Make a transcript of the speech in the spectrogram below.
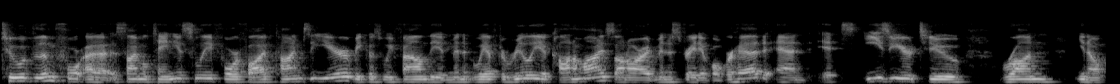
two of them for uh, simultaneously four or five times a year because we found the admin we have to really economize on our administrative overhead and it's easier to run you know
